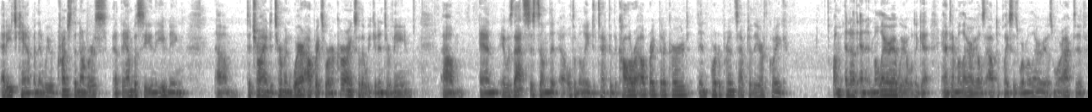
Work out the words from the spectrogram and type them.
at each camp. And then we would crunch the numbers at the embassy in the evening um, to try and determine where outbreaks were occurring so that we could intervene. Um, and it was that system that ultimately detected the cholera outbreak that occurred in Port-au-Prince after the earthquake. Um, and, and, and malaria, we were able to get anti-malarials out to places where malaria is more active.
